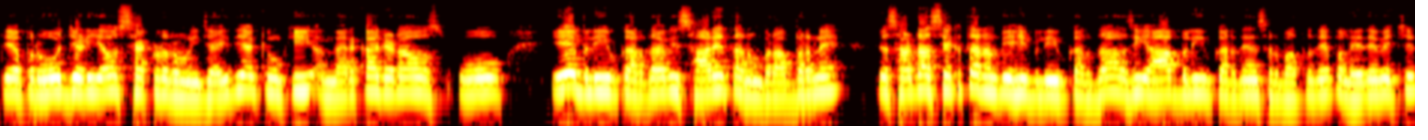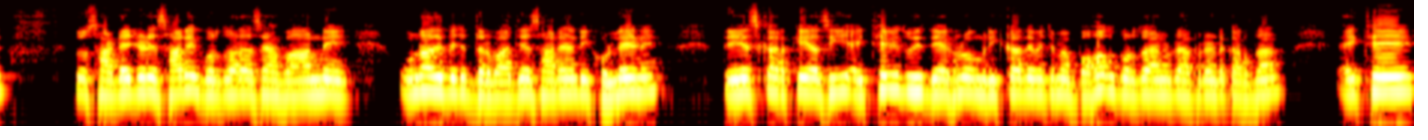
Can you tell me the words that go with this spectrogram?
ਤੇ ਅਪਰੋਚ ਜਿਹੜੀ ਆ ਉਹ ਸੈਕੂਲਰ ਹੋਣੀ ਚਾਹੀਦੀ ਆ ਕਿਉਂਕਿ ਅਮਰੀਕਾ ਜਿਹੜਾ ਉਸ- ਉਹ ਇਹ ਬਲੀਵ ਕਰਦਾ ਵੀ ਸਾਰੇ ਧਰਮ ਬਰਾਬਰ ਨੇ ਤੇ ਸਾਡਾ ਸਿੱਖ ਧਰਮ ਵੀ ਇਹੀ ਬਲੀਵ ਕਰਦਾ, ਅਸੀਂ ਆਪ ਬਲੀਵ ਕਰਦੇ ਹਾਂ ਸਰਬੱਤ ਦੇ ਭਲੇ ਦੇ ਵਿੱਚ। ਸੋ ਸਾਡੇ ਜਿਹੜੇ ਸਾਰੇ ਗੁਰਦੁਆਰਾ ਸਾਹਿਬਾਨ ਨੇ, ਉਹਨਾਂ ਦੇ ਵਿੱਚ ਦਰਵਾਜ਼ੇ ਸਾਰਿਆਂ ਲਈ ਖੁੱਲੇ ਨੇ ਤੇ ਇਸ ਕਰਕੇ ਅਸੀਂ ਇੱਥੇ ਵੀ ਤੁਸੀਂ ਦੇਖ ਲਓ ਅਮਰੀਕਾ ਦੇ ਵਿੱਚ ਮੈਂ ਬਹੁਤ ਗੁਰਦੁਆਰਿਆਂ ਨੂੰ ਰੈਪਰੈਜ਼ੈਂਟ ਕਰਦਾ। ਇੱਥੇ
